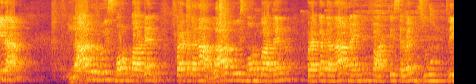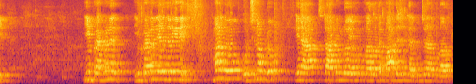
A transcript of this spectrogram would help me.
ఈయన లార్డ్ లూయిస్ మౌంట్ బాటన్ ప్రకటన. లార్డ్ లూయిస్ మౌంట్ బాటన్ ప్రకటన nineteen forty seven June three ఈ ప్రకటన ఈ ప్రకటన చేయడం జరిగింది? మనకు వచ్చినప్పుడు ఈయన స్టార్టింగ్లో ఏమనుకున్నారు అంటే భారతదేశం కల్పించాలనుకున్నారు.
